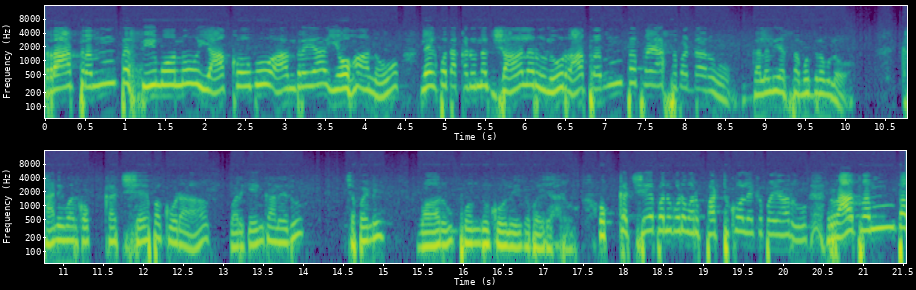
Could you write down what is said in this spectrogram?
రాత్రంతా సీమోను యాకోబు ఆంధ్రయ యోహాను లేకపోతే అక్కడ ఉన్న జాలరులు రాత్రంతా ప్రయాసపడ్డారు గలలియ సముద్రంలో కానీ వారికి ఒక్క చేప కూడా వారికి ఏం కాలేదు. చెప్పండి. వారు పొందుకోలేకపోయారు. ఒక్క చేపను కూడా వారు పట్టుకోలేకపోయారు. రాత్రంతా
